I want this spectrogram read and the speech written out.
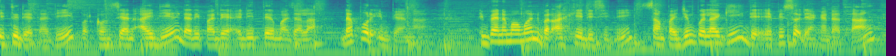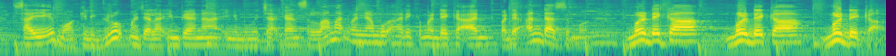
Itu dia tadi perkongsian idea daripada editor majalah Dapur Impiana. Impiana Moment berakhir di sini. Sampai jumpa lagi di episod yang akan datang. Saya mewakili grup majalah Impiana ingin mengucapkan selamat menyambut Hari Kemerdekaan kepada anda semua. Merdeka, merdeka, merdeka.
